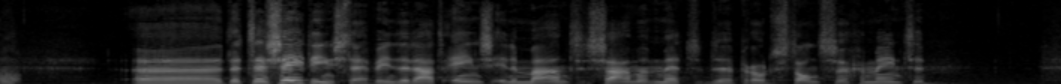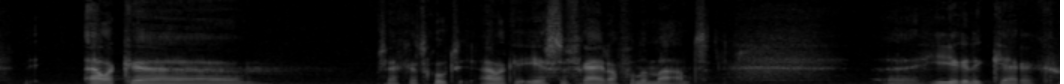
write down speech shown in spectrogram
Uh, de Thaisee-diensten hebben inderdaad eens in de maand samen met de protestantse gemeente... elke, zeg ik het goed, elke eerste vrijdag van de maand... Uh, hier in de kerk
